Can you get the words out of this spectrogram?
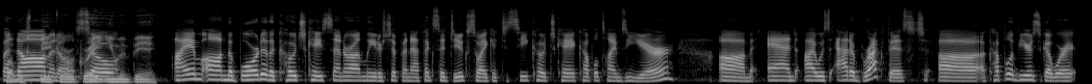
phenomenal, speaker, great so human being. I am on the board of the Coach K Center on Leadership and Ethics at Duke, so I get to see Coach K a couple times a year. Um, and I was at a breakfast uh, a couple of years ago where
